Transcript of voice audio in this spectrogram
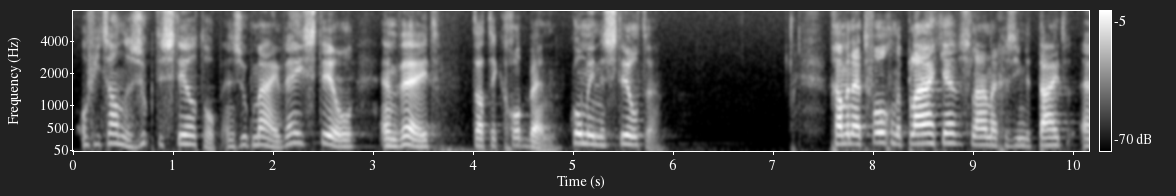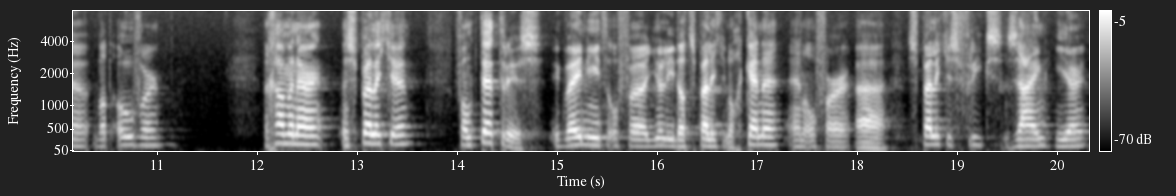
of iets anders. Zoek de stilte op en zoek mij. Wees stil en weet dat ik God ben. Kom in de stilte. Gaan we naar het volgende plaatje. We slaan er gezien de tijd uh, wat over. Dan gaan we naar een spelletje van Tetris. Ik weet niet of uh, jullie dat spelletje nog kennen en of er uh, spelletjesfreaks zijn hier.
